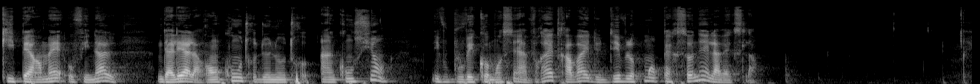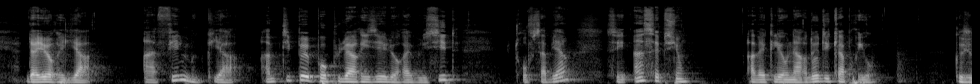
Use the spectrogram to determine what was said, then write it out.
qui permet au final d'aller à la rencontre de notre inconscient et vous pouvez commencer un vrai travail de développement personnel avec cela. D'ailleurs, il y a un film qui a un petit peu popularisé le rêve lucide, je trouve ça bien, c'est Inception avec Leonardo DiCaprio que je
